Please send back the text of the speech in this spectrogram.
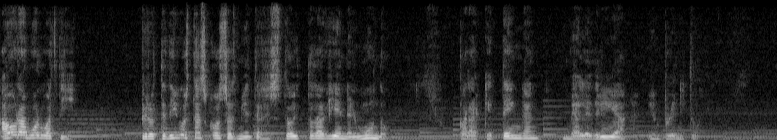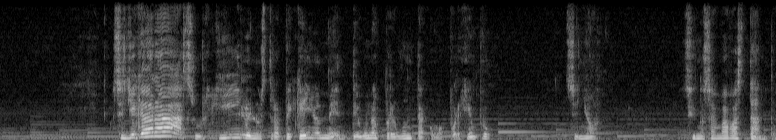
ahora vuelvo a ti, pero te digo estas cosas mientras estoy todavía en el mundo, para que tengan mi alegría en plenitud. Si llegara a surgir en nuestra pequeña mente una pregunta como por ejemplo, Señor, si nos amabas tanto,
